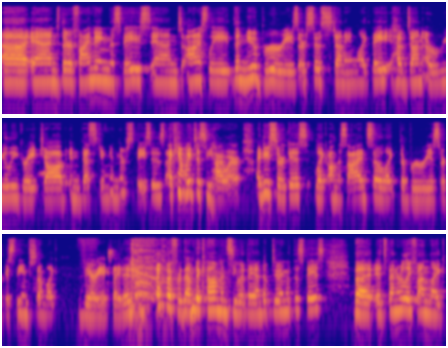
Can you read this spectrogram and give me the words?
Uh, and they're finding the space. And honestly, the new breweries are so stunning. Like they have done a really great job investing in their spaces. I can't wait to see Hi-Wire. I do circus like on the side, so like their brewery is circus themed. So I'm like very excited for them to come and see what they end up doing with the space. But it's been really fun, like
